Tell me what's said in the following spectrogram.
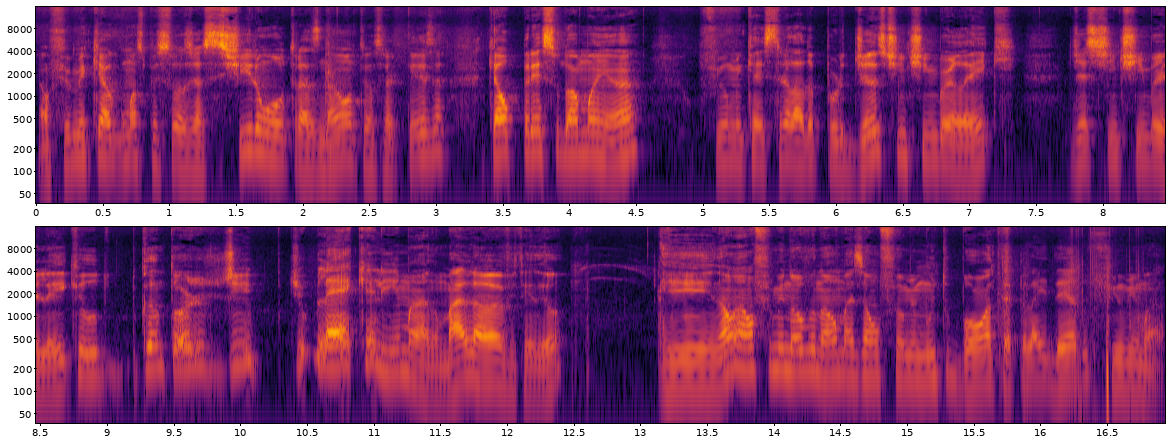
É um filme que algumas pessoas já assistiram, outras não, tenho certeza, que é O Preço do Amanhã, um filme que é estrelado por Justin Timberlake. Justin Timberlake, o cantor de de Black ali, mano. My Love, entendeu? E não é um filme novo, não, mas é um filme muito bom, até pela ideia do filme, mano.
